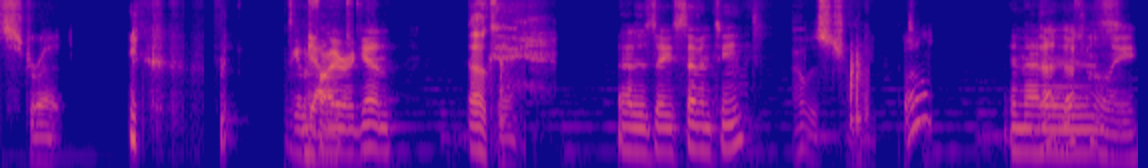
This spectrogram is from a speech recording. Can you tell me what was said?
strut. He's gonna Gallop. fire again. Okay. That is a 17, I was trying. Well, and that, that is definitely.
